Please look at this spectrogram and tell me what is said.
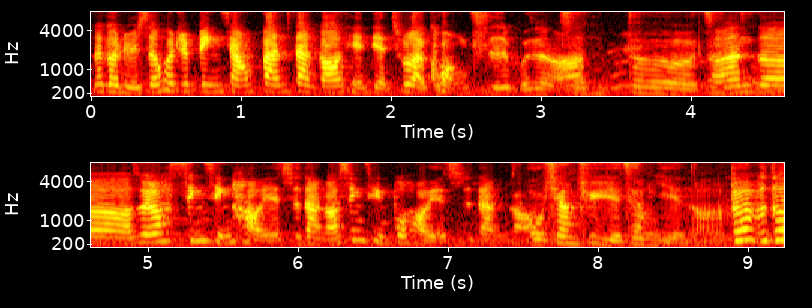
那个女生会去冰箱翻蛋糕甜点出来狂吃，不是吗？真的，真的，所以说心情好也吃蛋糕，心情不好也吃蛋糕。偶像剧也这样演啊，对不对？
